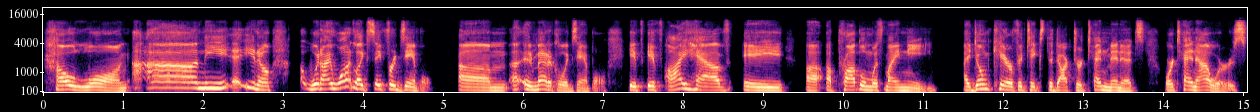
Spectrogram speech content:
how long on the, you know, what I want, like, say, for example, um, a medical example. If if I have a uh, a problem with my knee, I don't care if it takes the doctor ten minutes or ten hours.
